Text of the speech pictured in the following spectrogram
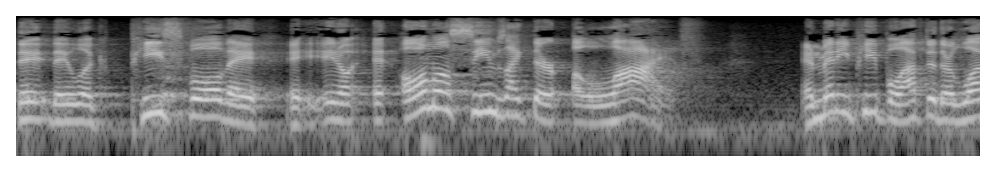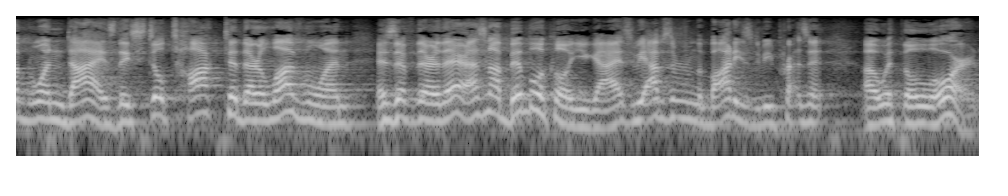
they, they look peaceful. They, you know, it almost seems like they're alive. And many people, after their loved one dies, they still talk to their loved one as if they're there. That's not biblical, you guys. To be absent from the bodies to be present uh, with the Lord.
